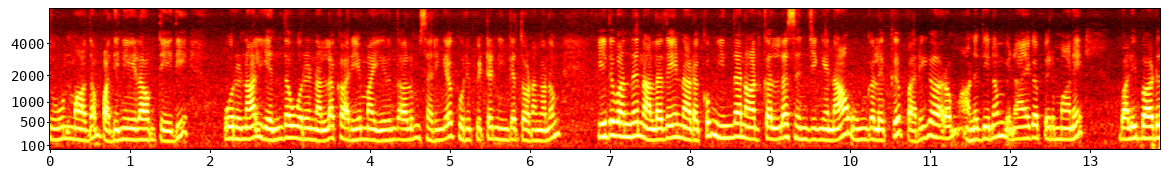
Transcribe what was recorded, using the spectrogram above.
ஜூன் மாதம் பதினேழாம் தேதி ஒரு நாள் எந்த ஒரு நல்ல காரியமாக இருந்தாலும் சரிங்க குறிப்பிட்டு நீங்கள் தொடங்கணும். இது வந்து நல்லதே நடக்கும். இந்த நாட்களில் செஞ்சிங்கன்னா உங்களுக்கு பரிகாரம் அனுதினம் விநாயக பெருமானை வழிபாடு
